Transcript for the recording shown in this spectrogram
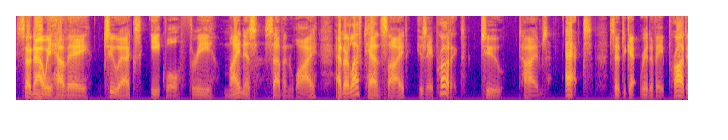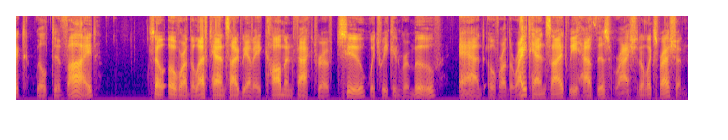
So now we have a 2x equal 3 minus 7y, and our left-hand side is a product, 2 times x. So to get rid of a product, we'll divide. So over on the left-hand side, we have a common factor of 2, which we can remove. And over on the right-hand side, we have this rational expression.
